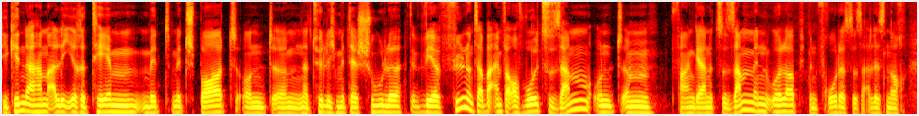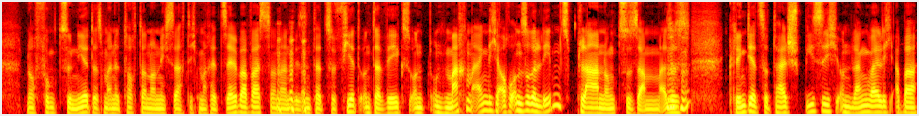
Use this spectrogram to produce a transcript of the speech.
Die Kinder haben alle ihre Themen mit, mit Sport und ähm, natürlich mit der Schule. Wir fühlen uns aber einfach auch wohl zusammen und ähm, fahren gerne zusammen in den Urlaub. Ich bin froh, dass das alles noch, noch funktioniert, dass meine Tochter noch nicht sagt, ich mache jetzt selber was, sondern wir sind da zu viert unterwegs und, und machen eigentlich auch unsere Lebensplanung zusammen. Also mhm. es klingt jetzt total spießig und langweilig, aber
